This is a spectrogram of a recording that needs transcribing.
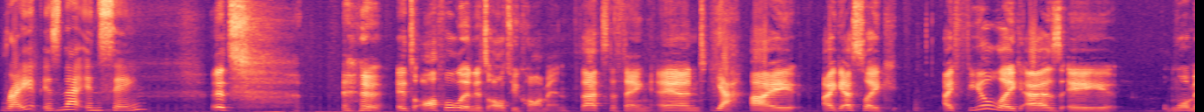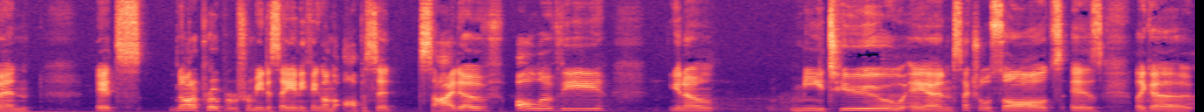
Right? Isn't that insane? It's it's awful and it's all too common. That's the thing. And Yeah. I I guess like I feel like as a woman it's not appropriate for me to say anything on the opposite side of all of the you know me too and sexual assaults is like a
